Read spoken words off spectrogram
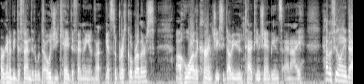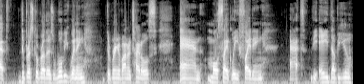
are going to be defended with the OGK defending against the Briscoe brothers, uh, who are the current GCW tag team champions. And I have a feeling that the Briscoe brothers will be winning the Ring of Honor titles and most likely fighting at the AEW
